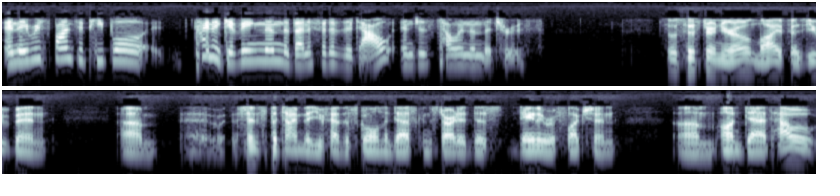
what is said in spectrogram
and they respond to people kind of giving them the benefit of the doubt and just telling them the truth. So, sister, in your own life, as you've been um, uh, since the time that you've had the skull on the desk and started this daily reflection um, on death, how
